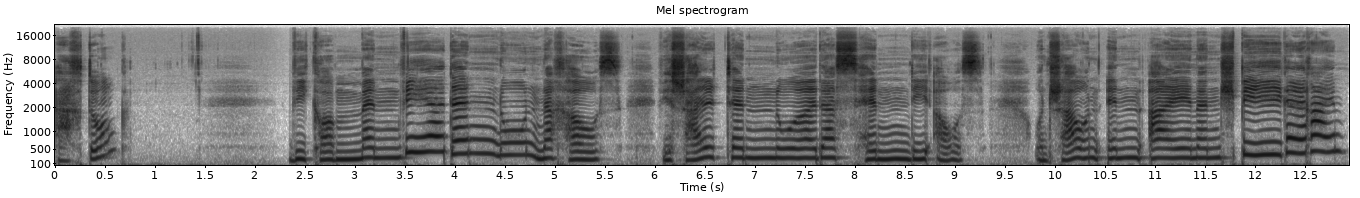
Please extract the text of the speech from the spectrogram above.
Achtung! Wie kommen wir denn nun nach Haus? Wir schalten nur das Handy aus und schauen in einen Spiegel rein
